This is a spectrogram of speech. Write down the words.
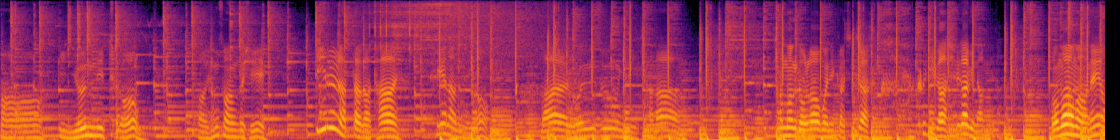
아, 이 연잎처럼 아, 형성한 것이 띠를 갖다가 다 새겨놨네요. 말, 원숭이, 다. 전망대 올라와 보니까 진짜 크기가 실감이 납니다. 어마어마하네요.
